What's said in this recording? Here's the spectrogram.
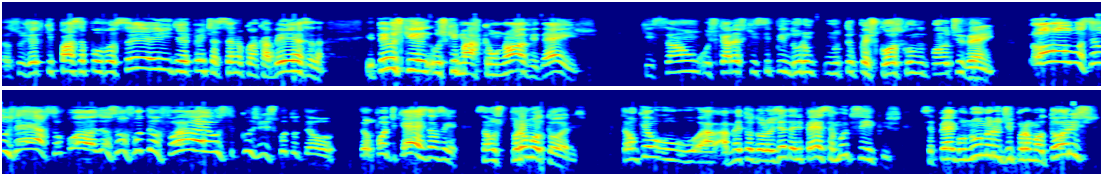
É o sujeito que passa por você e de repente acena com a cabeça. E tem os que, os que marcam 9, 10, que são os caras que se penduram no teu pescoço quando, quando te vem. Ô, oh, você é o Gerson, pô, eu sou fã teu fã, eu escuto o teu, teu podcast, não sei o quê. São os promotores. Então, que o, a, a, metodologia da NPS é muito simples. Você pega o número de promotores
